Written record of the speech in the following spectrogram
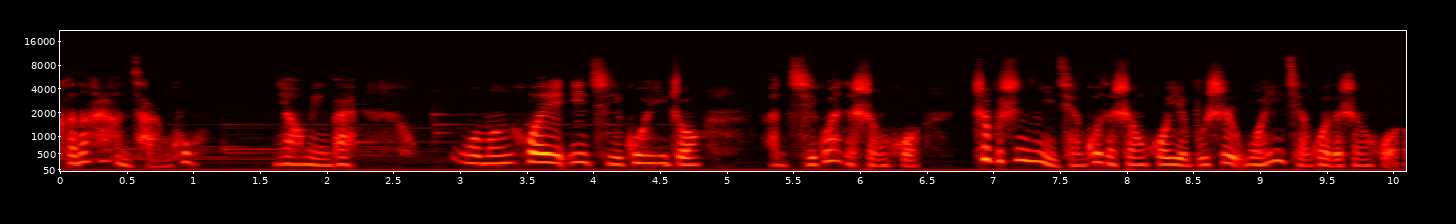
可能还很残酷。你要明白，我们会一起过一种很奇怪的生活，这不是你以前过的生活，也不是我以前过的生活，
